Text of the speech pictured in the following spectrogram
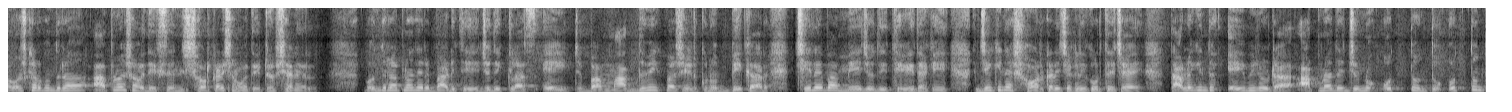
নমস্কার বন্ধুরা, আপনারা সবাই দেখছেন সরকারি সংবাদ ইউটিউব চ্যানেল। বন্ধুরা, আপনাদের বাড়িতে যদি ক্লাস এইট বা মাধ্যমিক পাশের কোনো বেকার ছেলে বা মেয়ে যদি থেকে থাকে, যে কিনা সরকারি চাকরি করতে চায়, তাহলে কিন্তু এই ভিডিওটা আপনাদের জন্য অত্যন্ত অত্যন্ত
